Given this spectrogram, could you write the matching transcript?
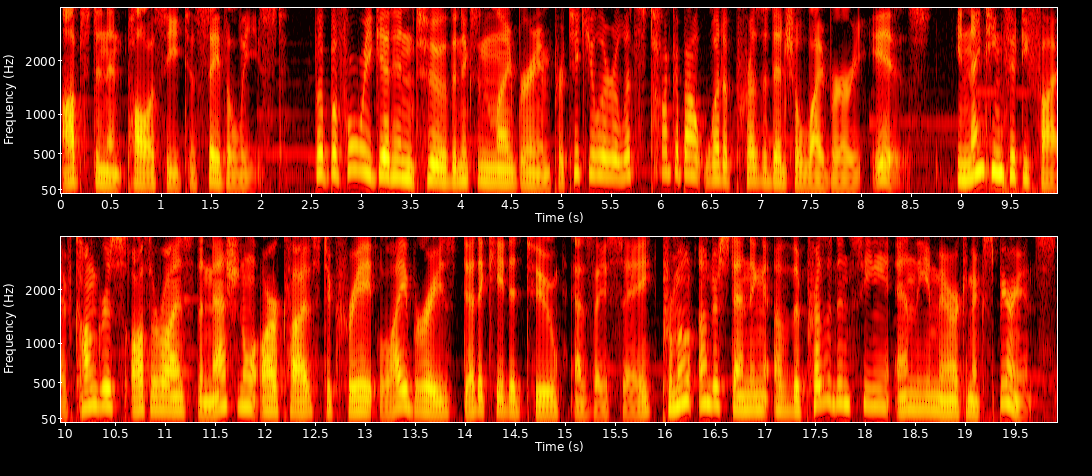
obstinate policy to say the least. But before we get into the Nixon Library in particular, let's talk about what a presidential library is. In 1955, Congress authorized the National Archives to create libraries dedicated to, as they say, promote understanding of the presidency and the American experience.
